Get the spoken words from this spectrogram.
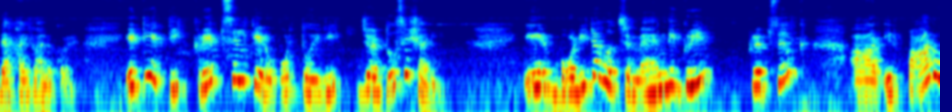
দেখাই ভালো করে। এটি একটি ক্রেপ সিল্কের ওপর তৈরি জর্দৌসি শাড়ি। এর বডিটা হচ্ছে মেহেন্দি গ্রিন, ক্রেপ সিল্ক, আর এর পাড় ও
